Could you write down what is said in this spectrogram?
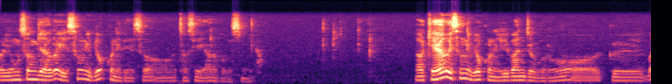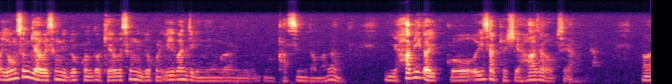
용성계약의 성립 요건에 대해서 자세히 알아보겠습니다. 어, 계약의 성립 요건은 일반적으로 어, 그뭐 용성 계약의 성립 요건도 계약의 성립 요건은 일반적인 내용과 같습니다만은 이 합의가 있고 의사 표시에 하자가 없어야 합니다. 어,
